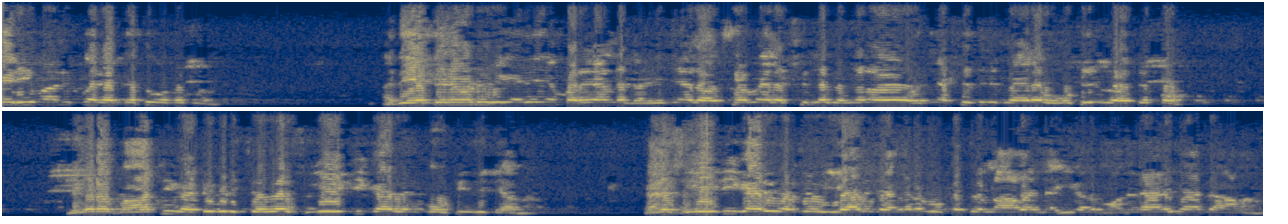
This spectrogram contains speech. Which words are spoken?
കരീമാണ് ഇപ്പൊ രംഗത്ത് വന്നിട്ടുണ്ട് അദ്ദേഹത്തിനോട് ഒരു കാര്യം ഞാൻ പറയാണ്ട് കഴിഞ്ഞ ലോക്സഭാ ഇലക്ഷനിൽ നിങ്ങൾ ഒരു ലക്ഷത്തിന് മേലെ വോട്ടിന് തോറ്റപ്പോ നിങ്ങളുടെ പാർട്ടി കണ്ടുപിടിച്ചത് സി ഐ ടിക്കാർ നിങ്ങൾക്ക് ഓഫീസില്ല എന്നാണ് സി ഐ ടിക്കാർ പറഞ്ഞു ഇയാൾ ഞങ്ങളുടെ കൂട്ടത്തിലുള്ള ആളല്ല ഇയാൾ മുതലാളിമാരുടെ ആളാണ്.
